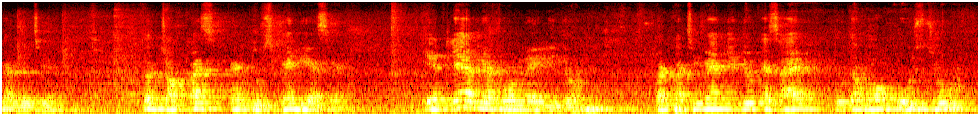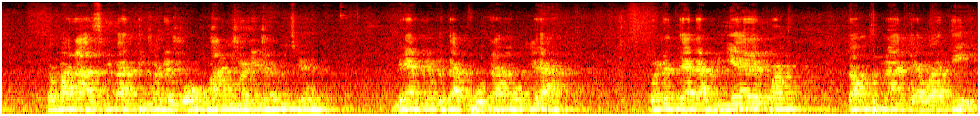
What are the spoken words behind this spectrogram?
કર્યો છે, તો ચોક્કસ કંઈક મુશ્કેલી હશે. એટલે એમને ફોન લઈ લીધો. પણ પછી મેં કીધું કે સાહેબ, હું તો બહુ ખુશ છું. તમારા આશીર્વાદથી મને બહુ માન મળી રહ્યું છે. મેં એમને બધા ફોટા મોકલ્યા. મને ત્યાંના મિયરે પણ ટમ્પના કહેવાથી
